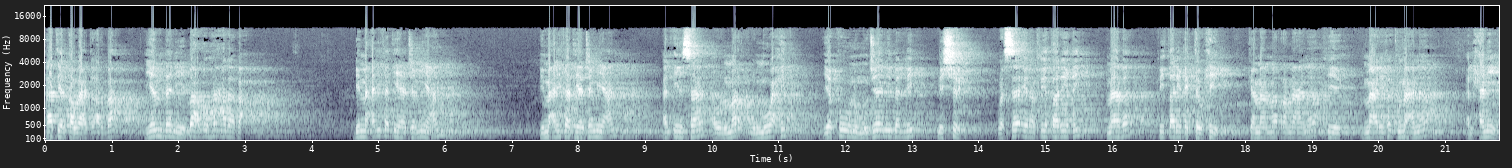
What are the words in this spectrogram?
هذه القواعد الأربع ينبني بعضها على بعض بمعرفتها جميعا بمعرفتها جميعا الإنسان أو المرء والموحد يكون مجانبا للشرك وسائرا في طريق ماذا؟ في طريق التوحيد. كما مر معنا في معرفة معنى الحنيف.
